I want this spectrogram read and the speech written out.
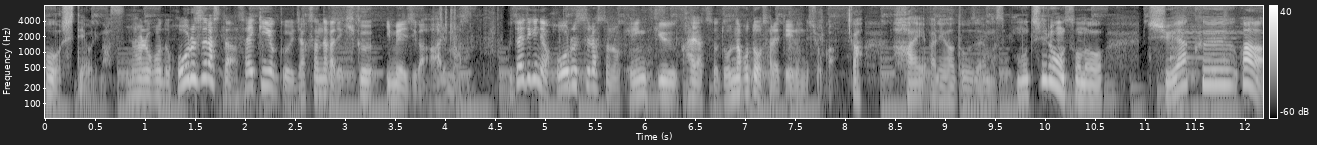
をしております。なるほど。ホールスラスター最近よく JAXA の中で聞くイメージがあります。具体的にはホールスラスターの研究開発とどんなことをされているんでしょうか？あはいありがとうございます。もちろんその主役は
